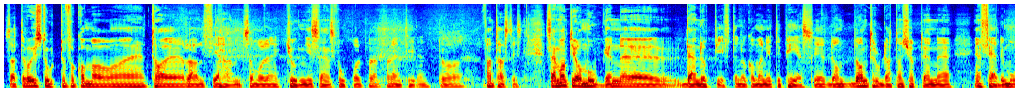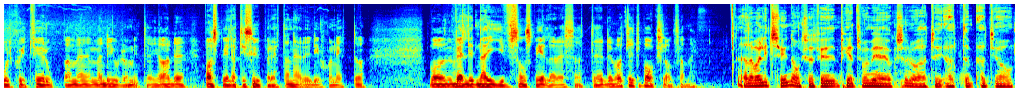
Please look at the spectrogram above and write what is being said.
så att det var ju stort att få komma och eh, ta Ralf i hand som var den kung i svensk fotboll på, på den tiden. Det var fantastiskt. Sen var inte jag mogen eh, den uppgiften att komma ner till PSV. De, de trodde att de köpte en, eh, en färdig målskytt för Europa men, men det gjorde de inte. Jag hade bara spelat i Superettan här i division 1 och var väldigt naiv som spelare så att det var ett litet bakslag för mig. Ja, det var lite synd också, för Peter var med också då, att, att, att jag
